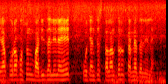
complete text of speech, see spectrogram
या पुरापासून बाधित झालेले आहेत व त्यांचं स्थलांतर करण्यात आलेलं आहे.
